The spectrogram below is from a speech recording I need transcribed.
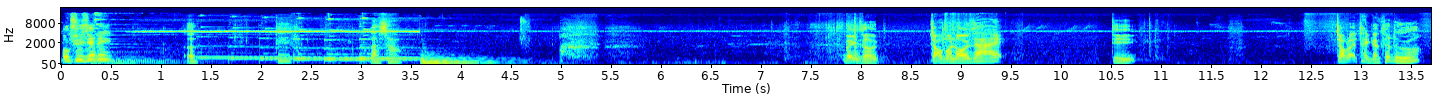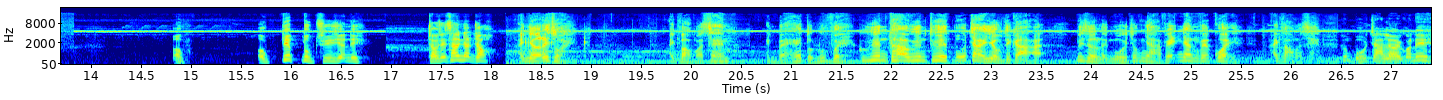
Ông suy diễn đi. Thế là sao? Bây giờ cháu mà nói ra ấy Thì Cháu lại thành càng thất hứa. Ông Ông tiếp tục suy diễn đi. Cháu sẽ xác nhận cho. Anh nhớ đấy rồi. Anh vào mà xem. Anh bé từ lúc về cứ huyên thao huyên thuyên Bố chả hiểu gì cả. Bây giờ lại ngồi trong nhà vẽ nhăng vẽ quậy. Anh vào mà xem. Bố trả lời con đi.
